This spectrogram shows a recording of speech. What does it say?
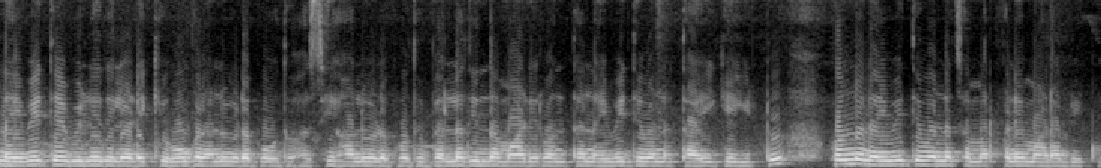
ನೈವೇದ್ಯ ವೀಳ್ಯದೆಲೆ ಅಡಕ್ಕಿ ಹೂಗಳನ್ನು ಇಡಬಹುದು ಹಸಿ ಹಾಲು ಇಡಬಹುದು. ಬೆಲ್ಲದಿಂದ ಮಾಡಿರುವಂಥ ನೈವೇದ್ಯವನ್ನು ತಾಯಿಗೆ ಇಟ್ಟು ಒಂದು ನೈವೇದ್ಯವನ್ನು ಸಮರ್ಪಣೆ ಮಾಡಬೇಕು.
